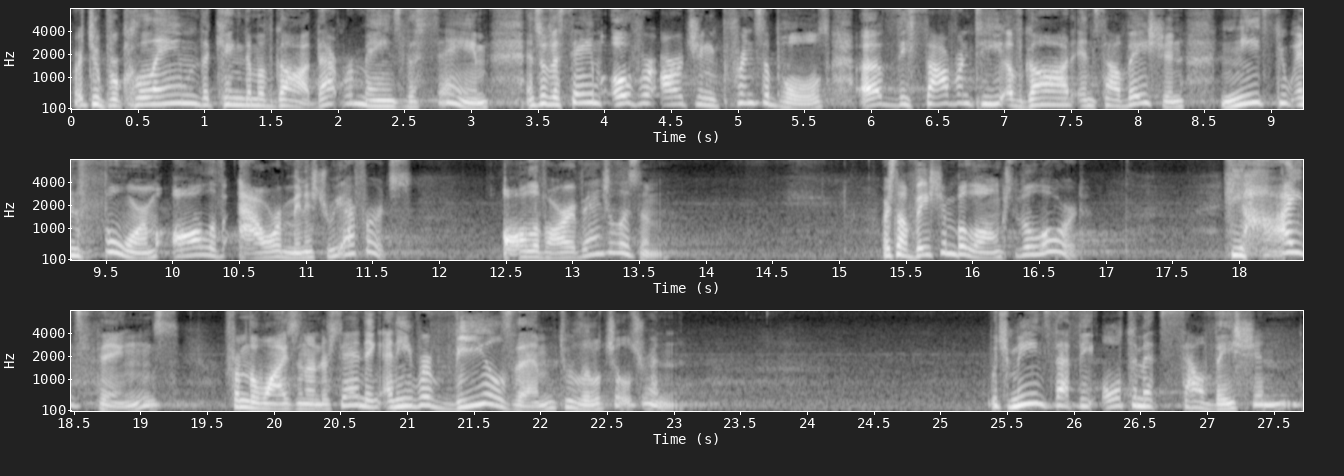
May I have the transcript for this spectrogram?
right, to proclaim the kingdom of God, that remains the same. And so the same overarching principles of the sovereignty of God and salvation needs to inform all of our ministry efforts, all of our evangelism. Our salvation belongs to the Lord. He hides things from the wise and understanding, and he reveals them to little children. Which means that the ultimate salvation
